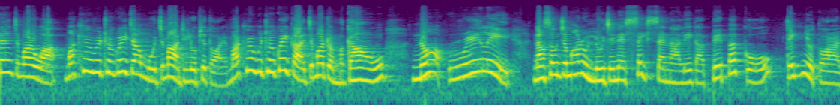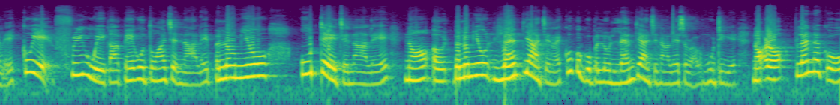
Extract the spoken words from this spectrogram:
တမ်းကျမတို့က Mercury retrograde ကြောင့်မို့ကျမဒီလိုဖြစ်သွားတယ် Mercury retrograde ကကျမတို့မကောင်းဘူး not really နောက်ဆုံးကျမတို့လိုချင်တဲ့စိတ်ဆန္ဒလေးကဘယ်ဘက်ကိုတိတ်ညွတ်သွားတာလဲကိုယ့်ရဲ့ free way ကဘယ်ကိုသွားချင်တာလဲဘယ်လိုမျိုးဥတည်ကျင်တာလဲเนาะဘယ်လိုမျိုးလမ်းပြကျင်တာလဲကိုကိုကိုဘယ်လိုလမ်းပြကျင်တာလဲဆိုတာကိုမူတည်ရယ်เนาะအဲ့တော့ planet ကို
